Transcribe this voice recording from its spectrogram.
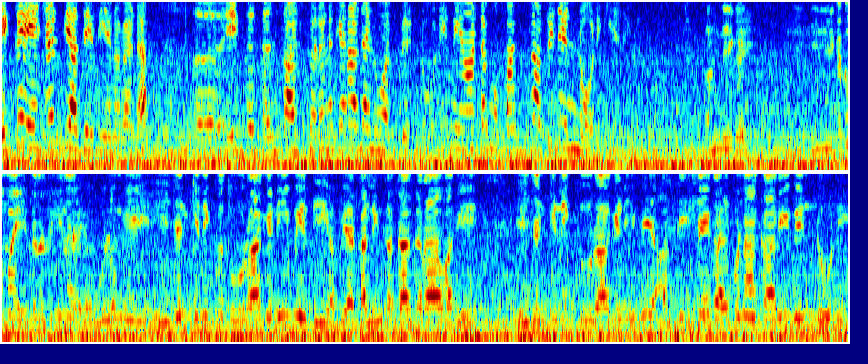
ඒක ඒජන්ට් යතේ තියෙන වැඩක්. ඒක කන්සල්ට් කරන කෙනා දැනුවත් වෙන්න ඕනේ. මෙයාට මොකක්ද අපි දෙන්න ඕනේ කියන. අන්න ඒකයි ඒක තමයි එතන තියෙන ඔගුලොන්ගේ ඒජන් කෙනෙක්ව තෝරා ගැනීමේදී අපි අර කලින් කතා කරා වගේ ඒජන් කෙනෙක් තෝරා ගැනීමේ අතිශය කල්පනාකාරී වෙන්න ඕනේ.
